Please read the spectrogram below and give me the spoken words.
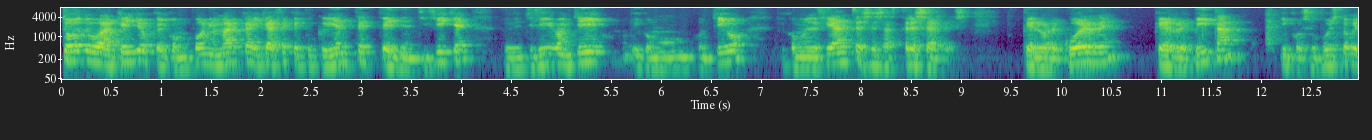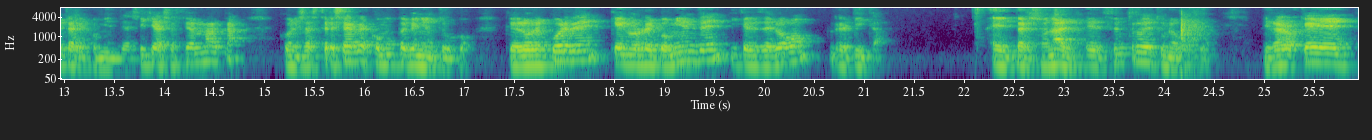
todo aquello que compone marca y que hace que tu cliente te identifique, te identifique contigo y como contigo, y como decía antes, esas tres R's, que lo recuerde, que repita y por supuesto que te recomiende. Así que asociar marca con esas tres R's como un pequeño truco, que lo recuerde, que nos recomiende y que desde luego repita. El personal, el centro de tu negocio. Miraros qué,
